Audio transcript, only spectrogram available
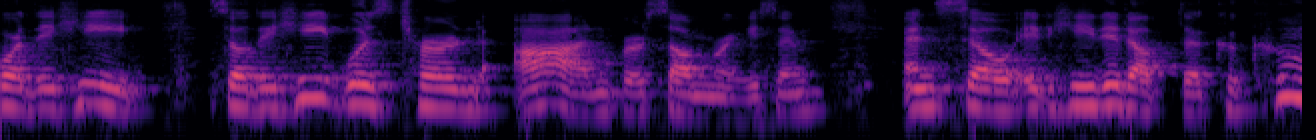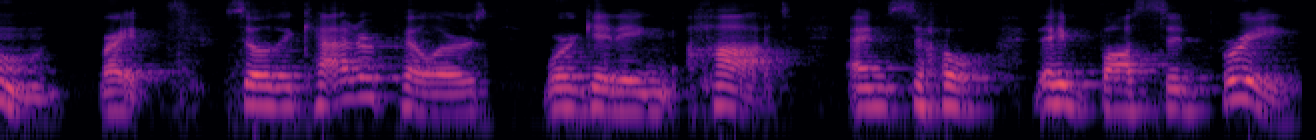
for the heat. So the heat was turned on for some reason. And so it heated up the cocoon, right? So the caterpillars were getting hot. And so they busted free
